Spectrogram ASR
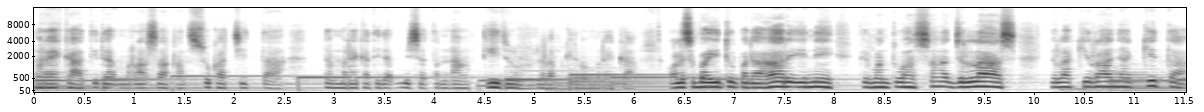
mereka tidak merasakan sukacita dan mereka tidak bisa tenang tidur dalam kehidupan mereka. Oleh sebab itu pada hari ini firman Tuhan sangat jelas bila kiranya kita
